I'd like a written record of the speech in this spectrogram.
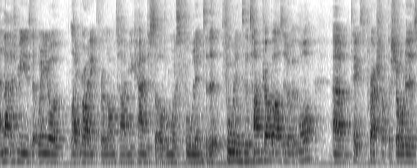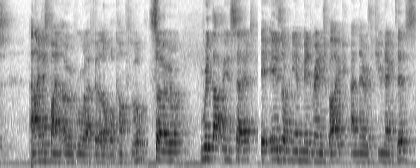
and that just means that when you're like riding for a long time, you can just sort of almost fall into the fall into the time trial bars a little bit more. Um, takes the pressure off the shoulders, and I just find that overall I feel a lot more comfortable. So with that being said, it is only a mid-range bike and there is a few negatives.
